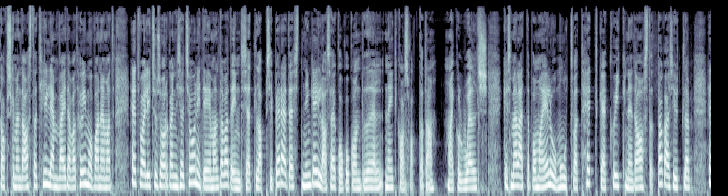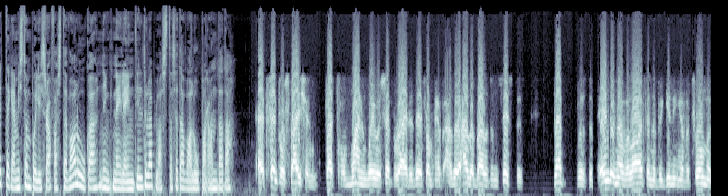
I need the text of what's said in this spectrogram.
kakskümmend aastat hiljem väidavad hõimuvanemad, et valitsusorganisatsioonid eemaldavad endiselt lapsi peredest ning ei lase kogukondadel neid kasvatada. Michael Welsh, kes mäletab oma elu muutvat hetke kõik need aastad tagasi, ütleb, et tegemist on põlisrahvaste valuga ning neil endil tuleb lasta seda valu parandada at Central Station, platform one, we were separated there from our other, other brothers and sisters. That was the ending of a life and the beginning of a trauma.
